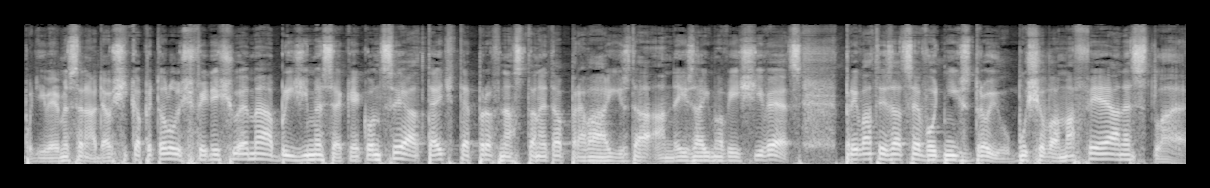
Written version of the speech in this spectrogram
Podívejme se na další kapitolu, už finišujeme a blížíme se ke konci a teď teprve nastane ta pravá jízda a nejzajímavější věc. Privatizace vodních zdrojů, Bushova mafie a Nestlé.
